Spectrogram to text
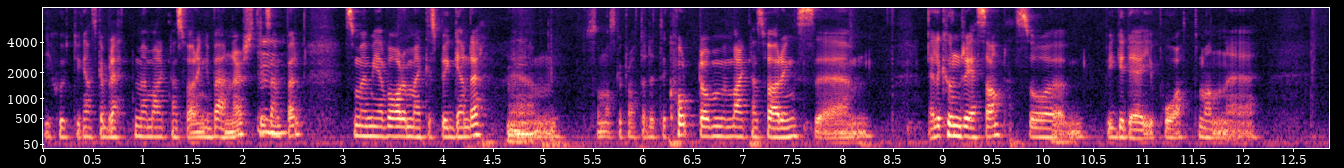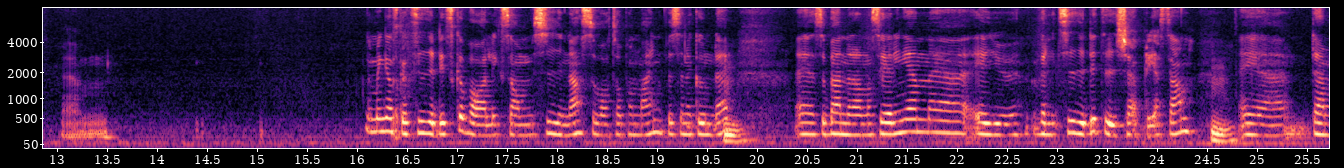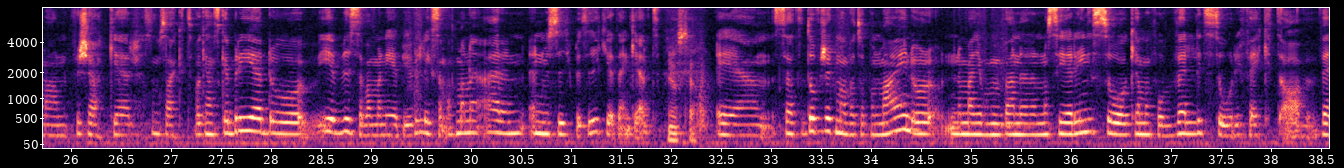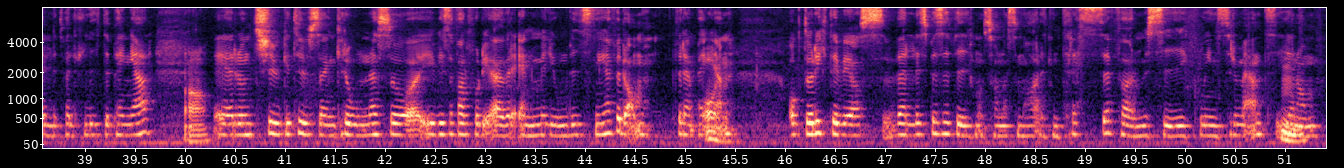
vi skjuter ju ganska brett med marknadsföring i banners till mm. exempel. Som är mer varumärkesbyggande. Mm. Så man ska prata lite kort om marknadsförings eller kundresan så bygger det ju på att man um, Ja, men ganska tidigt ska vara liksom synas och vara top of mind för sina kunder. Mm. Eh, så bannerannonseringen eh, är ju väldigt tidigt i köpresan. Mm. Eh, där man försöker som sagt vara ganska bred och visa vad man erbjuder. Liksom. Att man är en, en musikbutik helt enkelt. Så att då försöker man vara top of mind och när man jobbar med bannerannonsering så kan man få väldigt stor effekt av väldigt, väldigt lite pengar. Ja. Runt 20 000 kronor så i vissa fall får du över en miljon visningar för dem, för den pengen. Oj. Och då riktar vi oss väldigt specifikt mot sådana som har ett intresse för musik och instrument mm. genom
